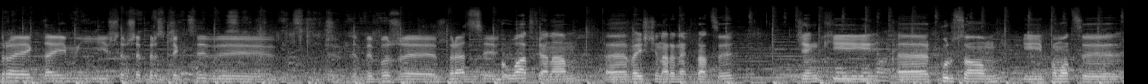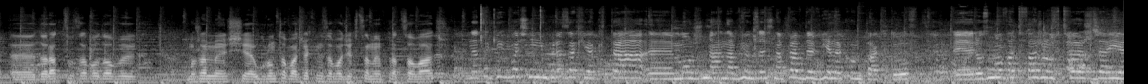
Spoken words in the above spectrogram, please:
Projekt daje mi szersze perspektywy w wyborze pracy. ułatwia nam e, wejście na rynek pracy. Dzięki e, kursom i pomocy e, doradców zawodowych możemy się ugruntować, w jakim zawodzie chcemy pracować. Na takich właśnie imprezach jak ta e, można nawiązać naprawdę wiele kontaktów. E, rozmowa twarzą w twarz daje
